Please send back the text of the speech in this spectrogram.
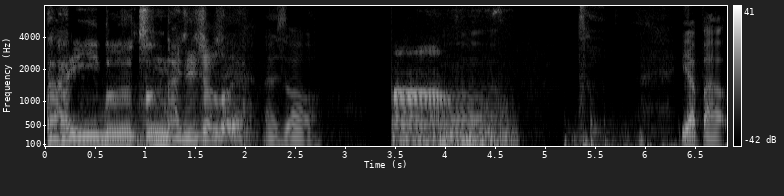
だいぶ映んないでしょそれ。あそあう、うん、やっぱ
